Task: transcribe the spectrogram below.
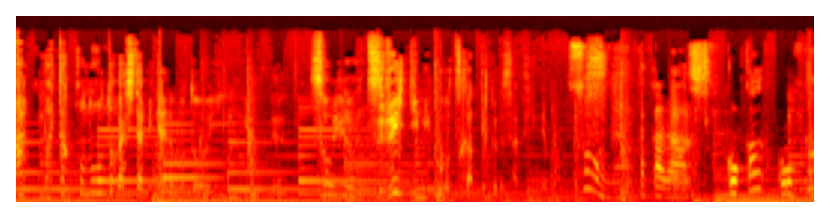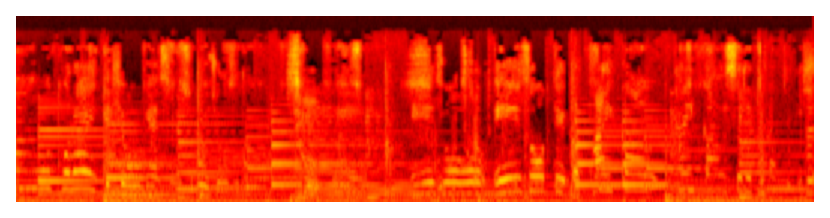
あまたこの音がしたみたいなことを言う。そういうずるいギミックを使ってくる作品でもそうね。だからうん。五感五感を捉えて表現するのすごい上手だなそう、うん映像映像っていうか体感体感するって感じ一緒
